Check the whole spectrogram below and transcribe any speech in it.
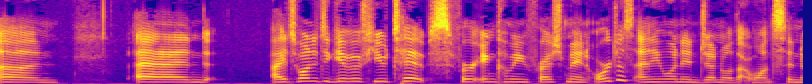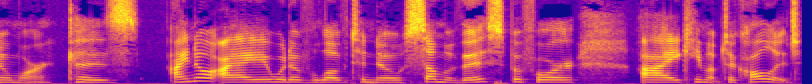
Um, and I just wanted to give a few tips for incoming freshmen or just anyone in general that wants to know more because I know I would have loved to know some of this before I came up to college.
